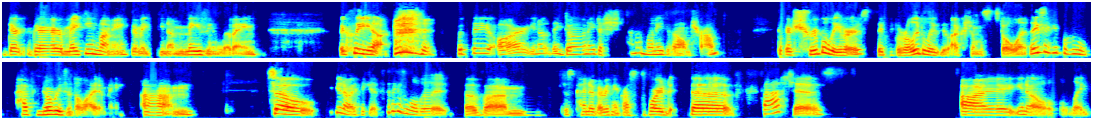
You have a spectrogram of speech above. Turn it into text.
They're they're making money. They're making an amazing living. They're cleaning up, but they are, you know, they donate a ton of money to Donald Trump. They're true believers. They really believe the election was stolen. These are people who have no reason to lie to me. Um, so, you know, I think it's I think it's a little bit of um, just kind of everything across the board. The fascists, I, you know, like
